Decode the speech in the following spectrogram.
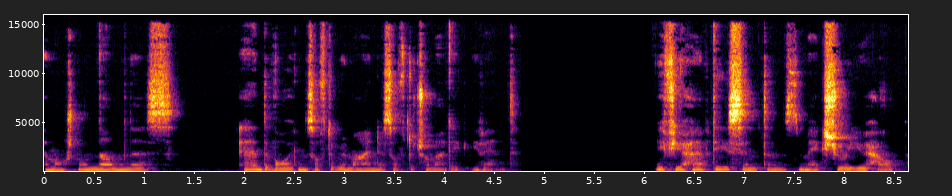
emotional numbness, and avoidance of the reminders of the traumatic event. If you have these symptoms, make sure you help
